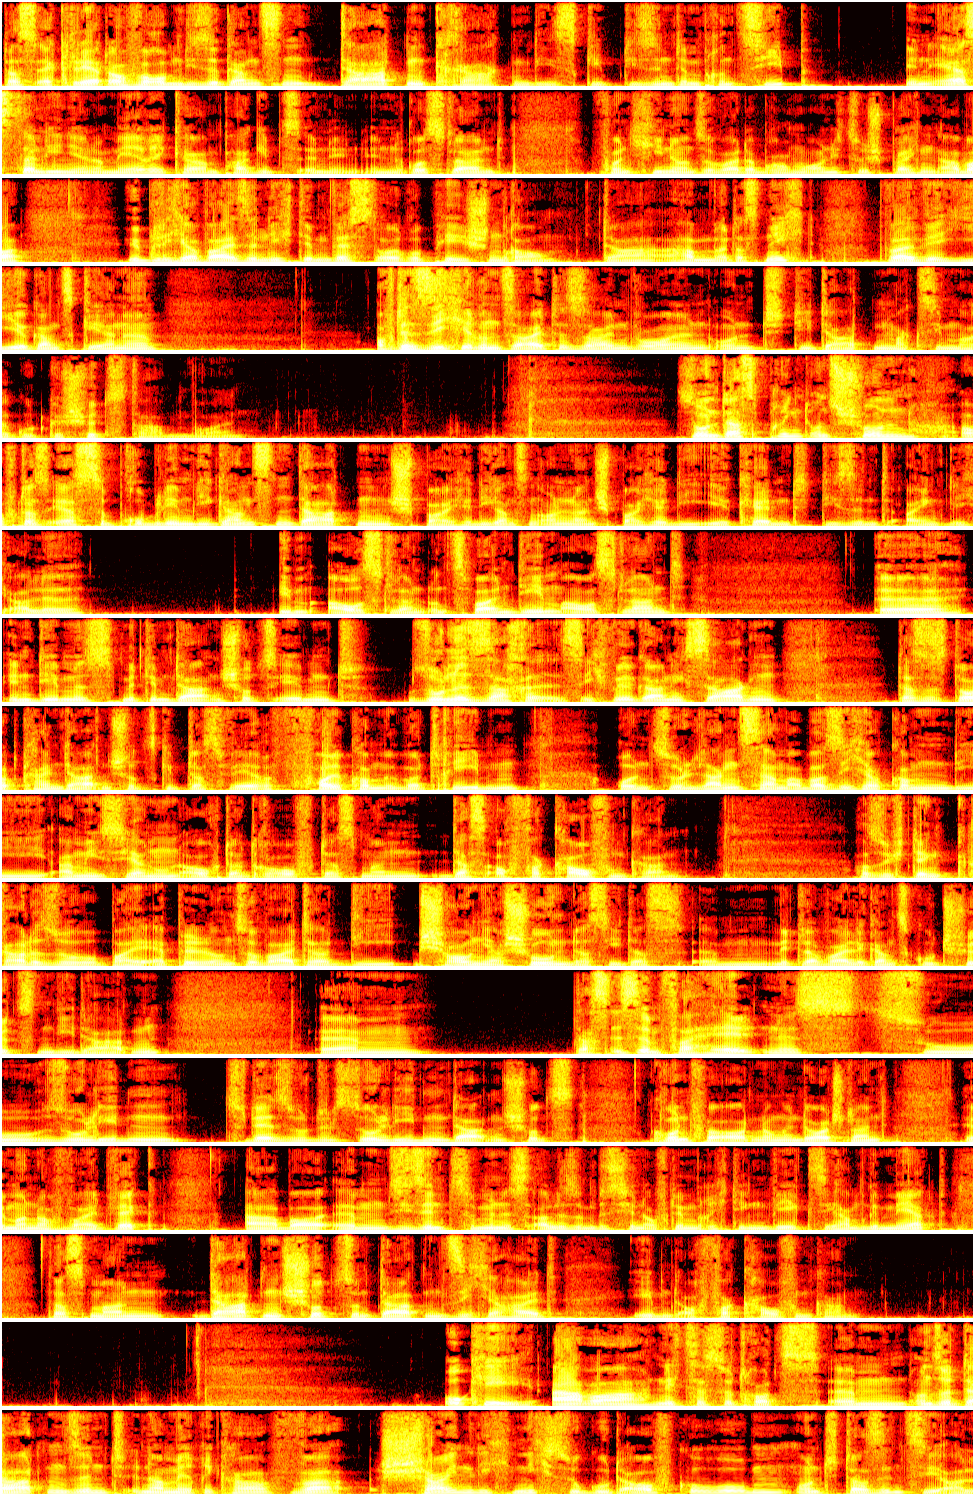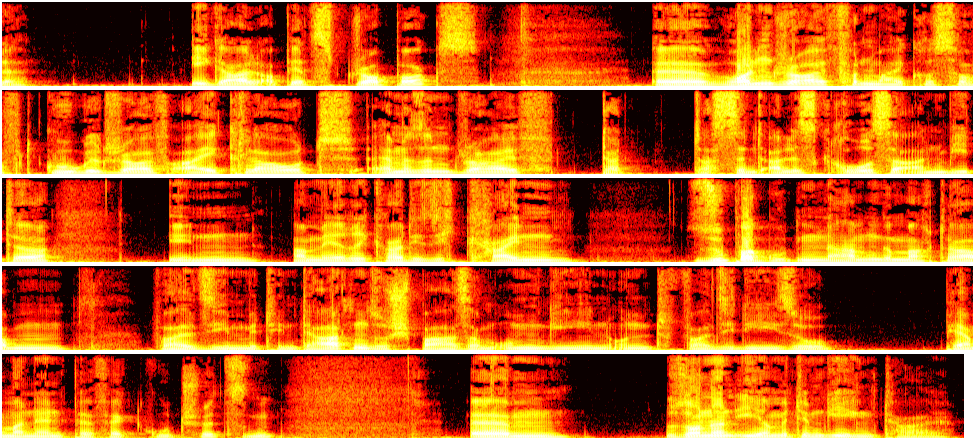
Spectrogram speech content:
Das erklärt auch, warum diese ganzen Datenkraken, die es gibt, die sind im Prinzip in erster Linie in Amerika, ein paar gibt's in, in, in Russland, von China und so weiter brauchen wir auch nicht zu sprechen, aber üblicherweise nicht im westeuropäischen Raum. Da haben wir das nicht, weil wir hier ganz gerne auf der sicheren Seite sein wollen und die Daten maximal gut geschützt haben wollen. So, und das bringt uns schon auf das erste Problem. Die ganzen Datenspeicher, die ganzen Online-Speicher, die ihr kennt, die sind eigentlich alle im Ausland. Und zwar in dem Ausland, äh, in dem es mit dem Datenschutz eben so eine Sache ist. Ich will gar nicht sagen, dass es dort keinen Datenschutz gibt. Das wäre vollkommen übertrieben. Und so langsam aber sicher kommen die Amis ja nun auch darauf, dass man das auch verkaufen kann. Also ich denke gerade so bei Apple und so weiter, die schauen ja schon, dass sie das ähm, mittlerweile ganz gut schützen, die Daten. Ähm, das ist im Verhältnis zu soliden, zu der soliden Datenschutzgrundverordnung in Deutschland immer noch weit weg. Aber ähm, sie sind zumindest alle so ein bisschen auf dem richtigen Weg. Sie haben gemerkt, dass man Datenschutz und Datensicherheit eben auch verkaufen kann. Okay, aber nichtsdestotrotz, ähm, unsere Daten sind in Amerika wahrscheinlich nicht so gut aufgehoben und da sind sie alle. Egal ob jetzt Dropbox, äh, OneDrive von Microsoft, Google Drive, iCloud, Amazon Drive, das, das sind alles große Anbieter in Amerika, die sich keinen super guten Namen gemacht haben, weil sie mit den Daten so sparsam umgehen und weil sie die so permanent perfekt gut schützen, ähm, sondern eher mit dem Gegenteil.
